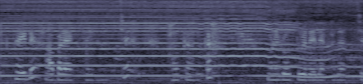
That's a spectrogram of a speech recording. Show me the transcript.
এক সাইডে আবার এক সাইডে হচ্ছে হালকা হালকা মানে রোদ্দুরে দেখা যাচ্ছে।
